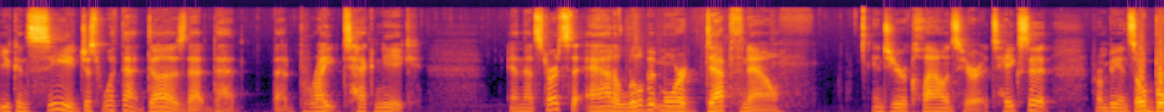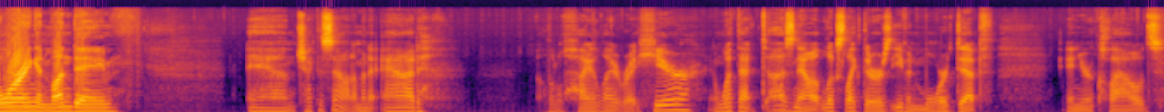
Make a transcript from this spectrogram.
you can see just what that does, that that that bright technique. And that starts to add a little bit more depth now into your clouds here. It takes it from being so boring and mundane. And check this out. I'm to add a little highlight right here. And what that does now, it looks like there's even more depth in your clouds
